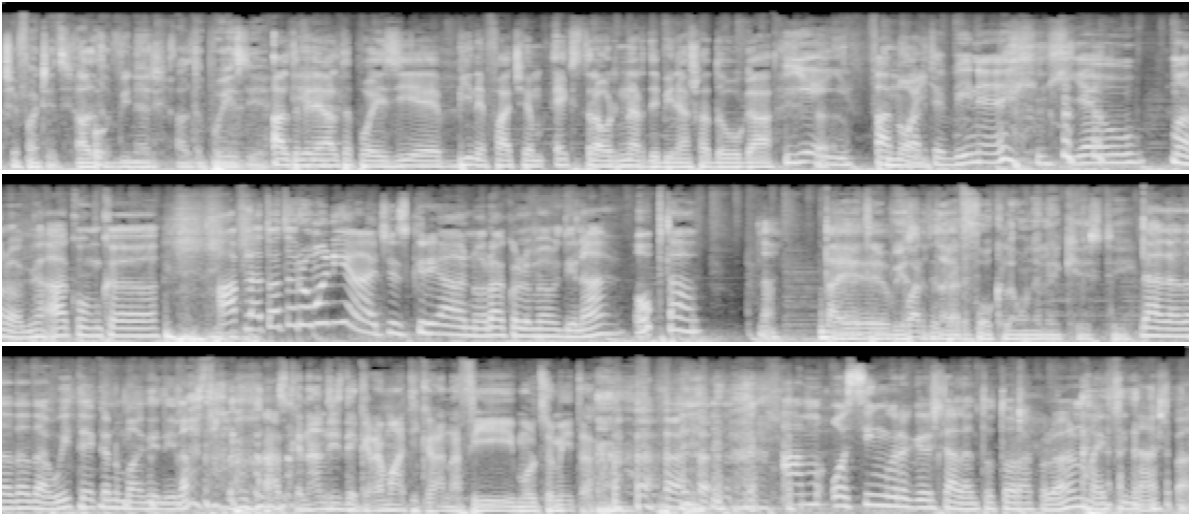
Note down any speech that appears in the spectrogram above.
Ce faceți? Altă vineri, altă poezie. Altă vine altă poezie, bine facem, extraordinar de bine aș adăuga. Ei fac Noi. foarte bine. Eu, mă rog, acum că afla toată România ce scria în oracolul meu din a, opta. Da. Da, e e foarte să dai foc la unele chestii. Da, da, da, da, da. Uite că nu m-am gândit la asta. Las că n-am zis de gramatică, Ana, fi mulțumită. Am o singură greșeală în tot oracolul ăla, nu mai fi nașpa.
